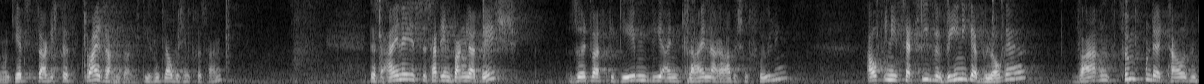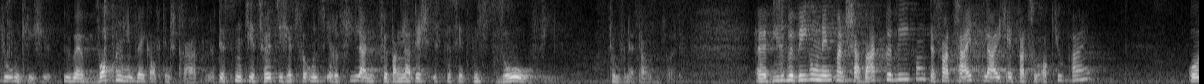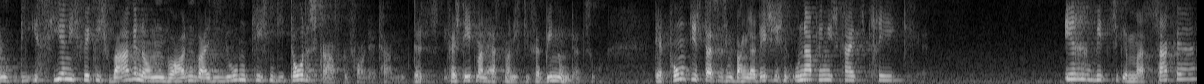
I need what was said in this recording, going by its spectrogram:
Und jetzt sage ich das, zwei Sachen sage ich, die sind, glaube ich, interessant. Das eine ist, es hat in Bangladesch so etwas gegeben wie einen kleinen arabischen Frühling. Auf Initiative weniger Blogger waren 500.000 Jugendliche über Wochen hinweg auf den Straßen. Das sind jetzt, hört sich jetzt für uns irre viel an, für Bangladesch ist das jetzt nicht so viel, 500.000 Leute. Äh, diese Bewegung nennt man Shabbat-Bewegung, das war zeitgleich etwa zu Occupy. Und die ist hier nicht wirklich wahrgenommen worden, weil die Jugendlichen die Todesstrafe gefordert haben. Das versteht man erstmal nicht, die Verbindung dazu. Der Punkt ist, dass es im bangladeschischen Unabhängigkeitskrieg irrwitzige Massaker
